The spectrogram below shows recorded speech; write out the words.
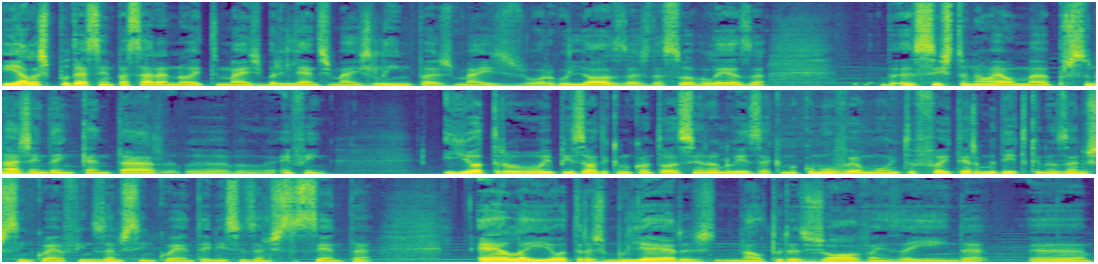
e elas pudessem passar a noite mais brilhantes, mais limpas, mais orgulhosas da sua beleza se isto não é uma personagem de encantar, eh, enfim. E outro episódio que me contou a senhora Luísa, que me comoveu muito, foi ter-me dito que nos anos 50, fim dos anos 50, início dos anos 60, ela e outras mulheres, na altura jovens ainda, uh,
